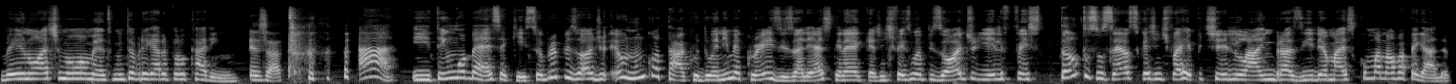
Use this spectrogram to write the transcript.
Veio num ótimo momento. Muito obrigada pelo carinho. Exato. Ah, e tem um OBS aqui sobre o episódio Eu Nunca Otaku do Anime Crazes, aliás, que, né, que a gente fez um episódio e ele fez tanto sucesso que a gente vai repetir ele lá em Brasília, mas com uma nova pegada.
